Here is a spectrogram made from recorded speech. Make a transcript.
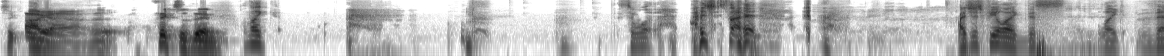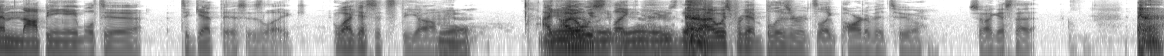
It's like, oh yeah, yeah, uh, fix it then. like. So what? I just I, I just feel like this, like them not being able to to get this is like. Well, I guess it's the um. Yeah, I, Yeah, I always there- like. yeah, I always forget Blizzard's like part of it too. So I guess that. I,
